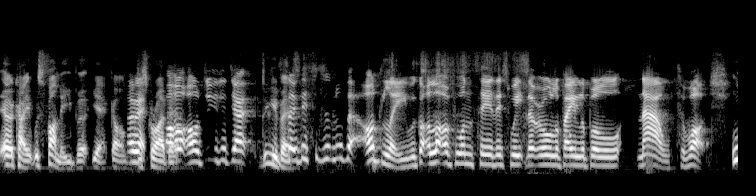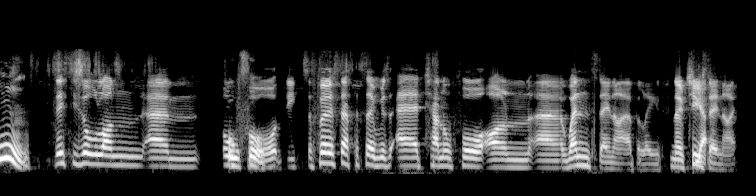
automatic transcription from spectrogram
Okay, it was funny, but yeah, go on, Okay, describe I'll, it. I'll do the ja- Do your best. So this is another oddly, we've got a lot of ones here this week that are all available now to watch. Mm. This is all on um, all, All four. four. The, the first episode was aired Channel Four on uh, Wednesday night, I believe. No, Tuesday night.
